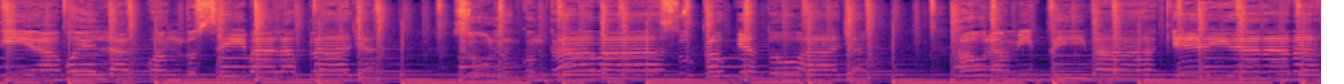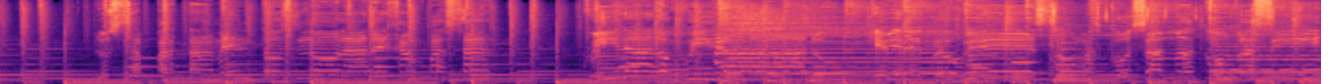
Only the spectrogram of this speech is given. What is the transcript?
tía abuela cuando se iba a la playa, solo encontraba su propia toalla. Ahora mi prima quiere ir a nadar, Los apartamentos Cuidado, cuidado, que viene el progreso. Más cosas, más compras, sí,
